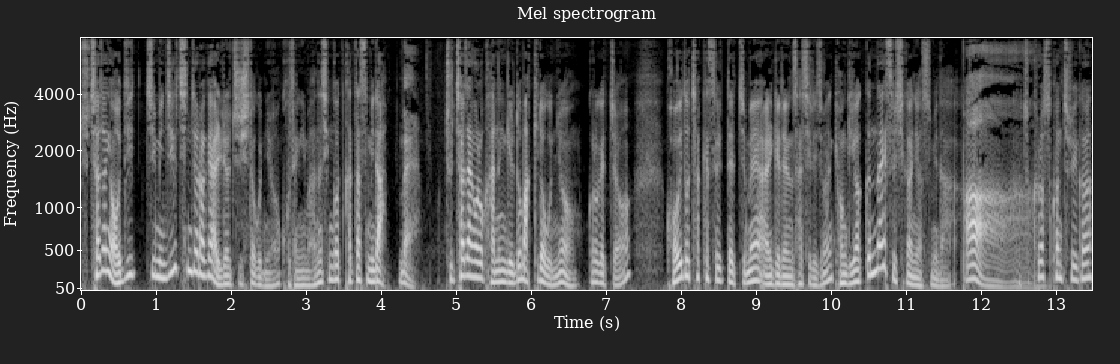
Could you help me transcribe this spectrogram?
주차장이 어디쯤인지 친절하게 알려주시더군요. 고생이 많으신 것 같았습니다. 네. 주차장으로 가는 길도 막히더군요. 그러겠죠. 거의 도착했을 때쯤에 알게 된 사실이지만 경기가 끝나 있을 시간이었습니다. 아. 그렇죠. 크로스 컨트리가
